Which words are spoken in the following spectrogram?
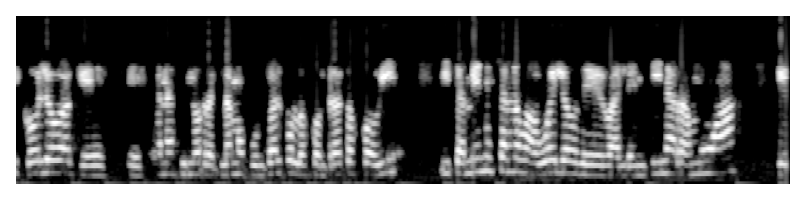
psicóloga que están haciendo reclamo puntual por los contratos COVID y también están los abuelos de Valentina Ramúa que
